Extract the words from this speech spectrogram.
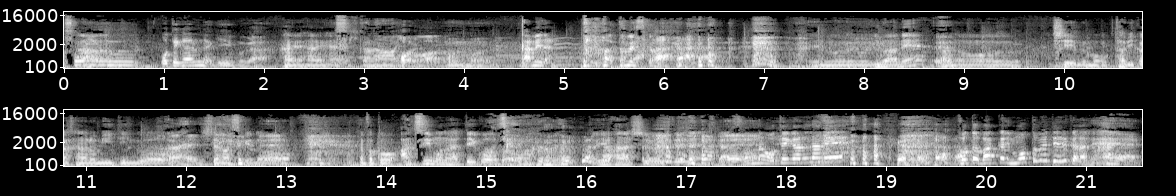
そういうお手軽なゲームがはいはいはい。好きかな今は、はいはいはいはい。ダメだ。あダメですか？今ね、ええ。あのー CM も度重なるミーティングはい。をしてますけど、えやっぱこう熱いものをやっていこうという話をしてるじゃないですか、ええ。そんなお手軽なね ことばっかり求めてるからね、はい。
